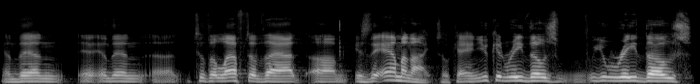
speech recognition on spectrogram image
And then, and then uh, to the left of that um, is the Ammonites. Okay? And you can read those, you read those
